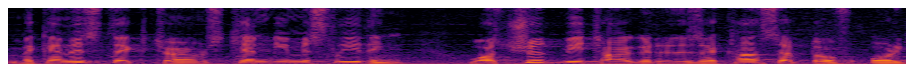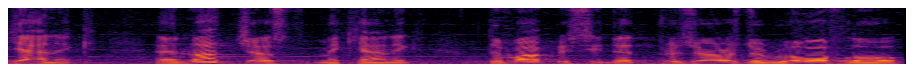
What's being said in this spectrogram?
mechanistic terms can be misleading. What should be targeted is a concept of organic and not just mechanic democracy that preserves the rule of law,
